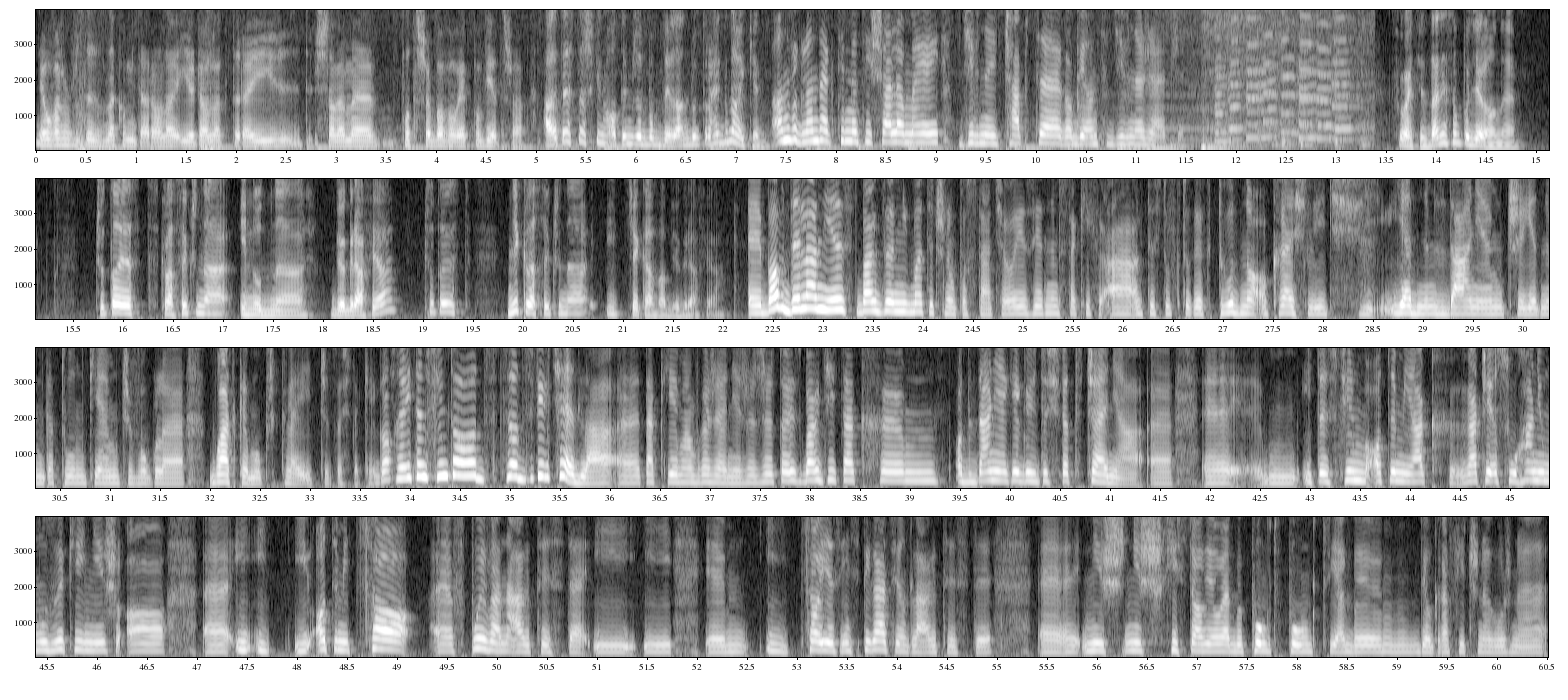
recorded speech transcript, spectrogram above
Ja uważam, że to jest znakomita rola i rola, której Chalamet potrzebował jak powietrza. Ale to jest też film o tym, że Bob Dylan był trochę gnojkiem. On wygląda jak Timothy Chalamet w dziwnej czapce, robiący dziwne rzeczy. Słuchajcie, zdania są podzielone. Czy to jest klasyczna i nudna biografia, czy to jest nieklasyczna i ciekawa biografia? E, Bob Dylan jest bardzo enigmatyczną postacią. Jest jednym z takich artystów, których trudno określić jednym zdaniem, czy jednym gatunkiem, czy w ogóle łatkę mu przykleić, czy coś takiego. No i ten film to od, odzwierciedla, e, takie mam wrażenie, że, że to jest bardziej tak em, oddanie jakiegoś doświadczenia. E, I to jest film o tym, jak raczej o słuchaniu muzyki niż o i, i, i o tym, co wpływa na artystę i, i, i co jest inspiracją dla artysty, e, niż, niż historią jakby punkt w punkt, jakby biograficzne różne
